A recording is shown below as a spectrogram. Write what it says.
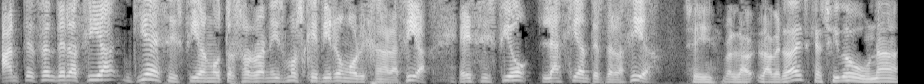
antes de la CIA ya existían otros organismos que dieron origen a la CIA. Existió la CIA antes de la CIA. Sí, la, verdad es que ha sido una,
